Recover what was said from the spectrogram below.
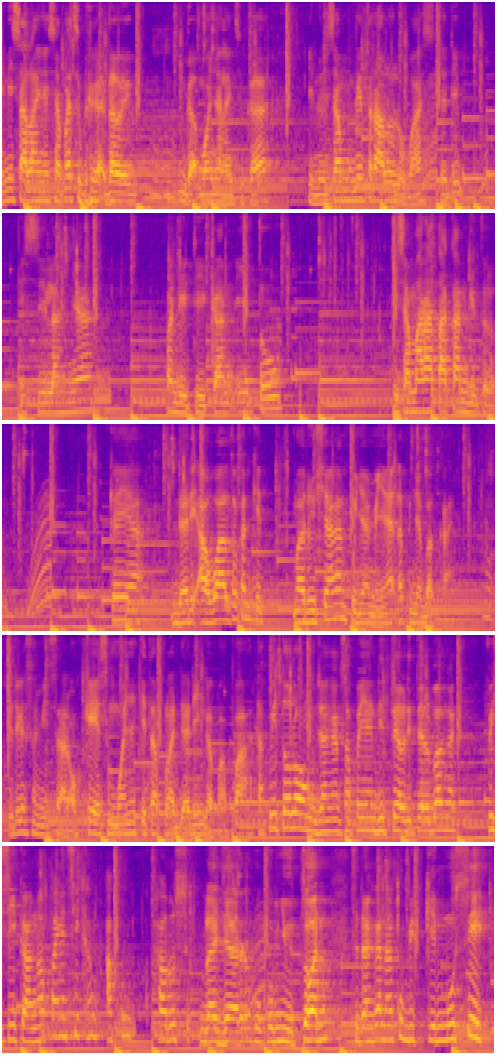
ini salahnya siapa juga nggak tahu nggak mau nyalain juga Indonesia mungkin terlalu luas jadi istilahnya pendidikan itu bisa meratakan gitu loh kayak dari awal tuh kan kita, manusia kan punya minat dan punya bakat. Jadi kan semisal, oke semuanya kita pelajari nggak apa-apa. Tapi tolong jangan sampai yang detail-detail banget. Fisika ngapain sih kan aku harus belajar hukum Newton, sedangkan aku bikin musik.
